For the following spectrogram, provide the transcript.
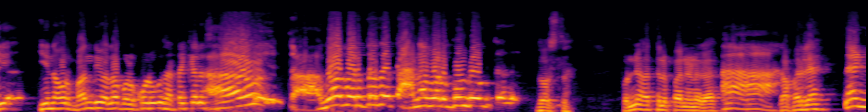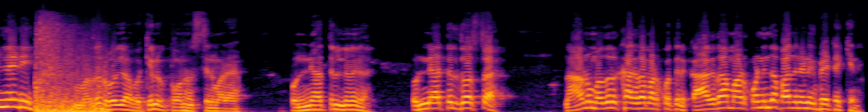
ಈಗ. ಇನ್ ಅವ್ರು ಬಂದಿವೆಲ್ಲ ಬಳ್ಕೊಂಡು ಹೋಗುದು ಹಠ ಕೆಲಸ. ಅದ ಬರ್ತದೆ ತಾನ ಬಳ್ಕೊಂಡು ಹೋಗ್ತದೆ. ದೋಸ್ತ ಪುಣ್ಯ ಹತ್ತಿಲ್ಲಪ್ಪ ನಿನಗ. ನಾ ಬರ್ಲೆ? ನಡಿ ನಡಿ. ಮೊದಲು ಹೋಗಿ ಆ ವಕೀಲಿಗೆ ಫೋನ್ ಹಚ್ತೀನಿ ಮರ ಪುಣ್ಯ ಹತ್ತಿಲ್ ನಿನಗ. ಪುಣ್ಯ ಹತ್ತಿಲ್ ದೋಸ್ತ ನಾನು ಮೊದಲು ಕಾಗದ ಮಾಡ್ಕೋತೀನಿ. ಕಾಗದ ಮಾಡ್ಕೊಂಡಿಂದ ಬಂದು ನಿನಗೆ ಭೇಟಿ ಹಾಕಿನಿ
